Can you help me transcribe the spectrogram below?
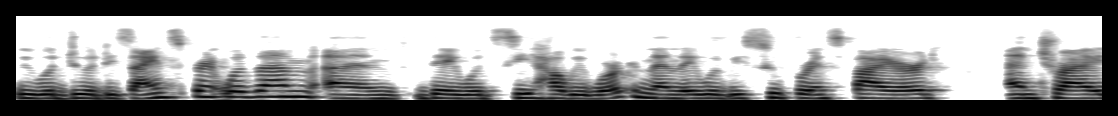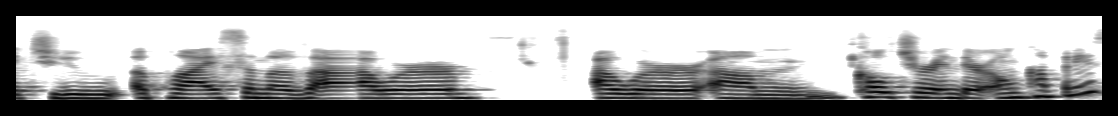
we would do a design sprint with them, and they would see how we work, and then they would be super inspired and try to apply some of our our um, culture in their own companies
